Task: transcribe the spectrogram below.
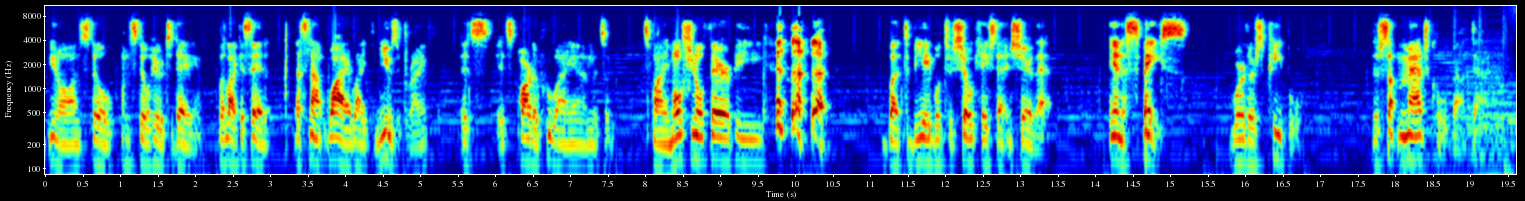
you know, I'm still I'm still here today. But like I said, that's not why I write the music, right? It's it's part of who I am. It's a it's my emotional therapy. but to be able to showcase that and share that in a space where there's people, there's something magical about that.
